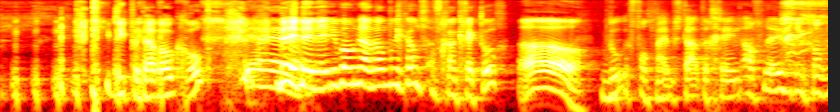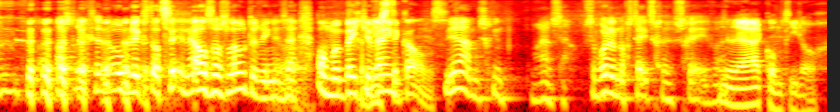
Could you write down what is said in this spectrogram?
Die liepen daar ook rond. Ja, ja, Nee, nee, nee, die wonen aan de andere kant van Frankrijk, toch? Oh, Ik bedoel, volgens mij bestaat er geen aflevering van Asterix en Obelix dat ze in Elzas Loteringen zijn. Om een beetje wijn... kans. Ja, misschien. Maar ze, ze worden nog steeds geschreven. Ja, komt die nog.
